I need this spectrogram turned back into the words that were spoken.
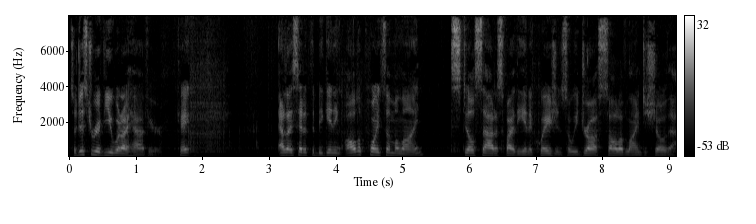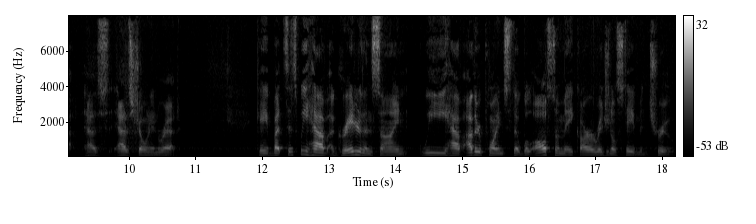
So just to review what I have here, okay? As I said at the beginning, all the points on the line still satisfy the inequation, so we draw a solid line to show that, as, as shown in red. Okay, but since we have a greater than sign, we have other points that will also make our original statement true.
